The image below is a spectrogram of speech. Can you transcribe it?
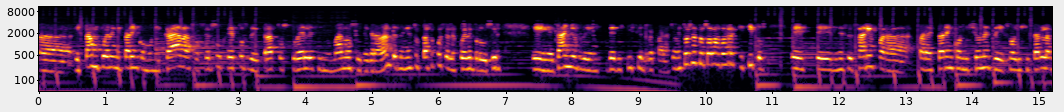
ah, están, pueden estar incomunicadas o ser sujetos de tratos crueles, inhumanos y degradantes. En estos casos, pues se les pueden producir eh, daños de, difícil reparación. Entonces, estos son los dos requisitos este, necesarios para, para, estar en condiciones de solicitar la,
